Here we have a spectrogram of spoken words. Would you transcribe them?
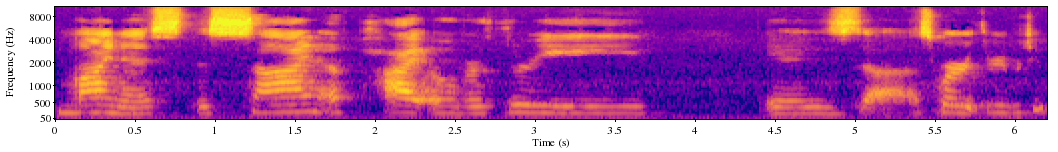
minus the sine of pi over 3 is uh, square root 3 over 2.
